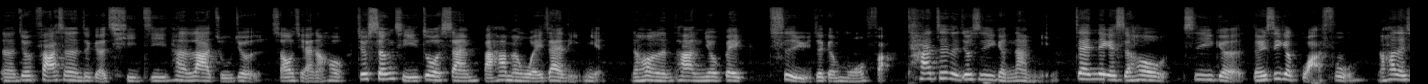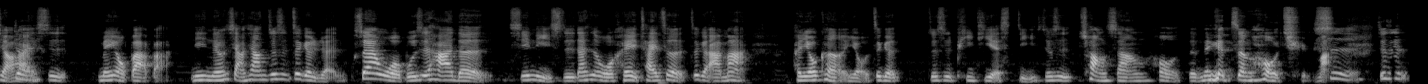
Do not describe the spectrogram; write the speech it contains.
嗯，就发生了这个奇迹，他的蜡烛就烧起来，然后就升起一座山，把他们围在里面。然后呢，他们又被。赐予这个魔法，他真的就是一个难民，在那个时候是一个等于是一个寡妇，然后他的小孩是没有爸爸。你能想象，就是这个人，虽然我不是他的心理师，但是我可以猜测，这个阿妈很有可能有这个就是 PTSD，就是创伤后的那个症候群嘛。是，就是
